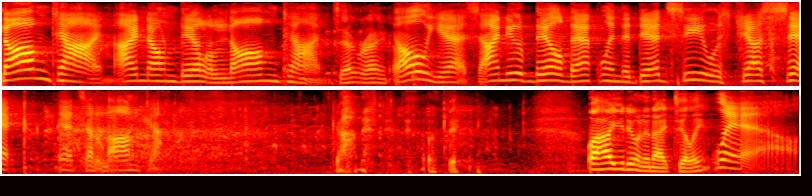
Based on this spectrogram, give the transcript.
Long time. I've known Bill a long time. Is that right? Oh, yes. I knew Bill back when the Dead Sea was just sick. It's a long time. Got it. Okay. Well, how are you doing tonight, Tilly? Well,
